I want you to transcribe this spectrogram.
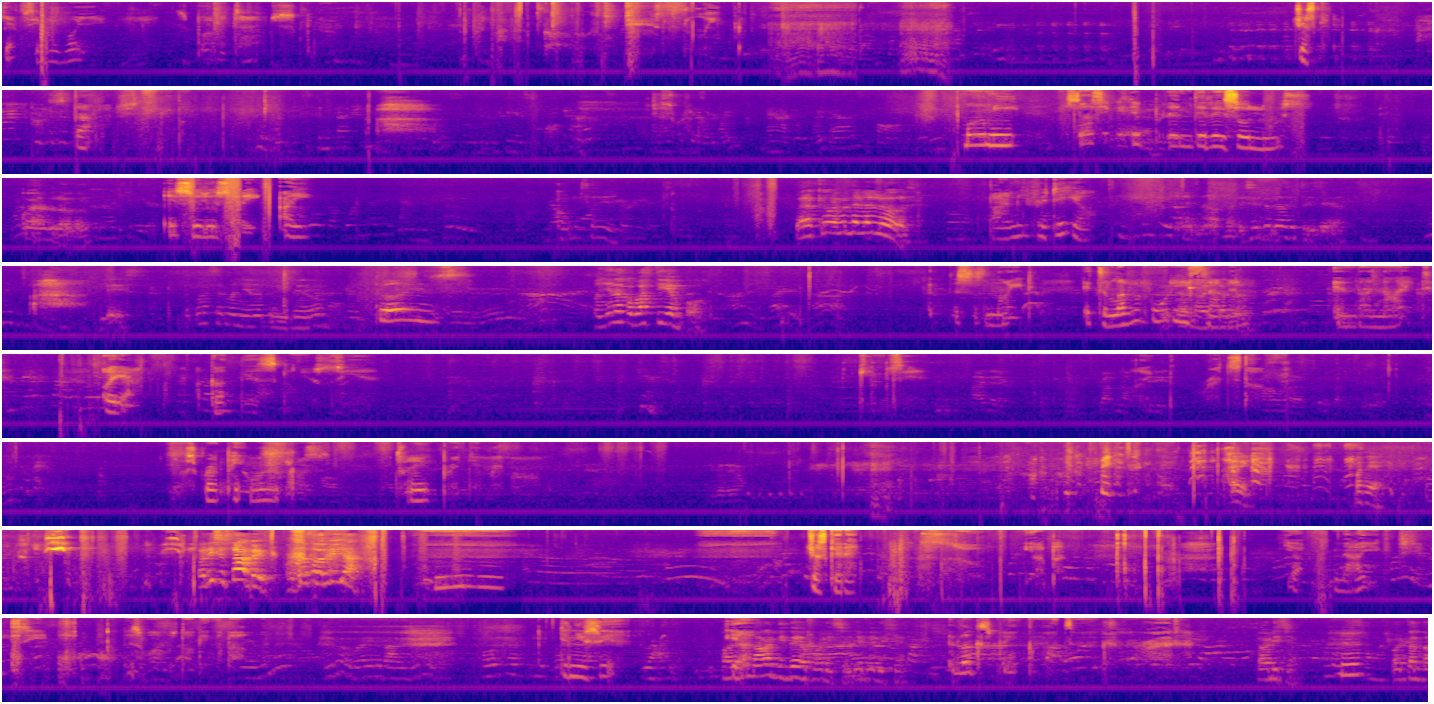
can't see my voice. Just gonna go to sleep. Just kidding. Stop. Mami, ¿sabes si me prender esa luz? ¿Cuál luz? Esa luz ahí. ahí. ¿Cómo se dice? ¿Para qué voy a prender la luz? Para mi video. Ay, no, Patricia, tú no haces tu video. Liz, ¿te puedo hacer mañana tu video? Guys, Mañana con más tiempo. this is night. It's 11:47 in the night. Oh yeah, I got this. Can you see it? Can you see it? Like red stuff. There's red paint on it because I'm trying to bring in my mom. Hey, bien. Patricia, stop it! ¿Estás dormida? Just kidding. So, yep. Yep, now you can see me see. This is Can you see it? Ahorita no hagas video, Patricia, ya te dije. It looks pink. What's actually red? Hmm? no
